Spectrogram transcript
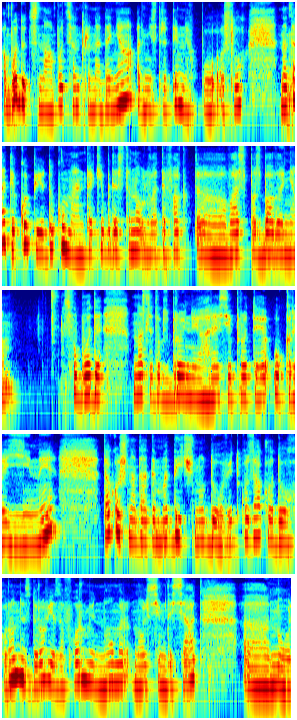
або до ЦНАПу, Центру надання адміністративних послуг, надати копію документа, який буде встановлювати факт е, вас позбавлення свободи внаслідок збройної агресії проти України. Також надати медичну довідку закладу охорони здоров'я за формою номер 070 0.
